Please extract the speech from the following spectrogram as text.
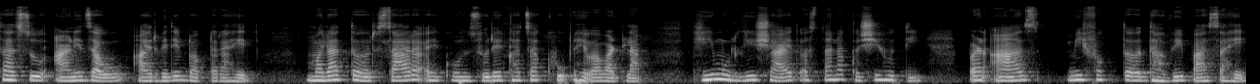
सासू आणि जाऊ आयुर्वेदिक डॉक्टर आहेत. मला तर सारं ऐकून सुरेखाचा खूप हेवा वाटला. ही मुलगी शाळेत असताना कशी होती, पण आज मी फक्त दहावी पास आहे.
